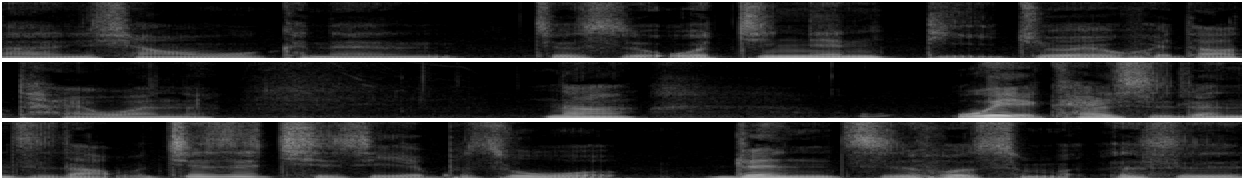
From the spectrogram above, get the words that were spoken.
啊，你想，我可能就是我今年底就会回到台湾了。那我也开始认知到，就是其实也不是我认知或什么，而是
